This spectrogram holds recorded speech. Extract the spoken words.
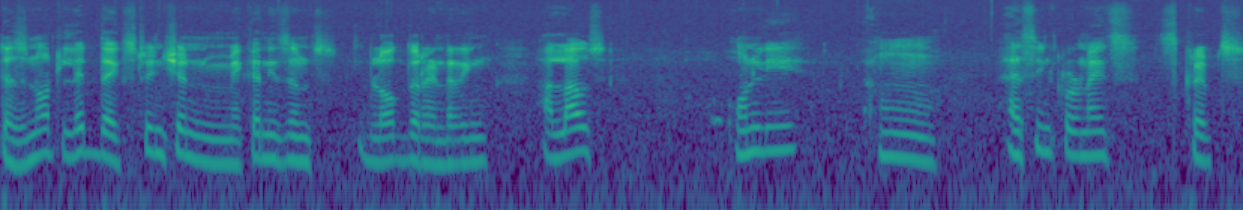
does not let the extension mechanisms block the rendering, allows only um, asynchronous scripts.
